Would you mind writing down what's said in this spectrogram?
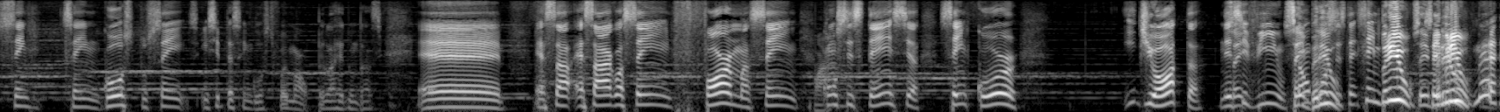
sem, sem gosto, sem... Insípida é sem gosto, foi mal, pela redundância. É, essa, essa água sem forma, sem Uau. consistência, sem cor, idiota nesse Sem- vinho. sem consistente- Sem brilho, sem, Sem brilho. né?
